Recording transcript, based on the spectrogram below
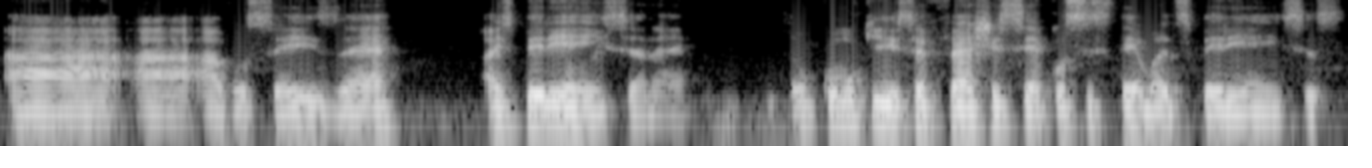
a, a, a vocês é a experiência, né? Então, como que você fecha esse ecossistema de experiências?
